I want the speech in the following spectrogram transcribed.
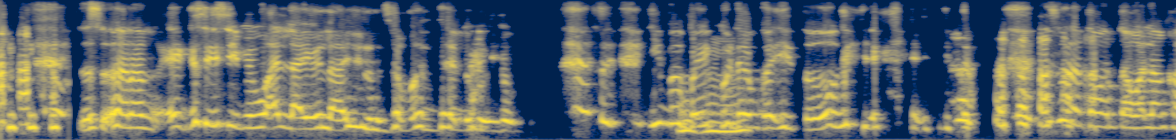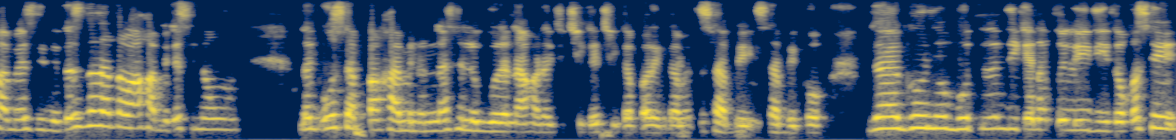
Tapos parang, eh kasi isipin mo, ang layo-layo nun sa Mandaluyong. Ibabike ko na ba ito? Tapos natawa-tawa lang kami sini. Tapos natatawa kami kasi nung nag-usap pa kami nung nasa luguran na ako, nagchichika-chika pa rin kami. Tapos sabi, sabi ko, gago no, buti na hindi ka natuloy dito kasi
